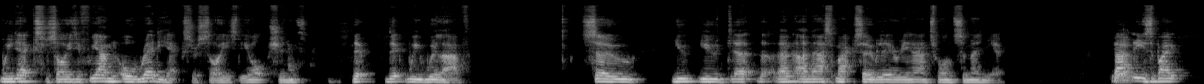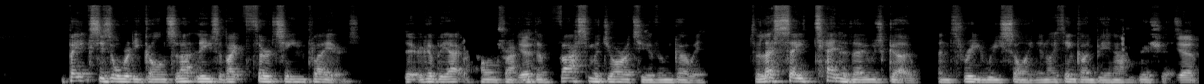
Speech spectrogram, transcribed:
we'd exercise if we haven't already exercised the options that that we will have. So you you uh, and, and that's Max O'Leary and Antoine Semenyo. That yeah. leaves about Bakes is already gone, so that leaves about thirteen players that are going to be out of contract. Yeah. With the vast majority of them going. So let's say ten of those go and three resign, and I think I'm being ambitious. Yeah,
